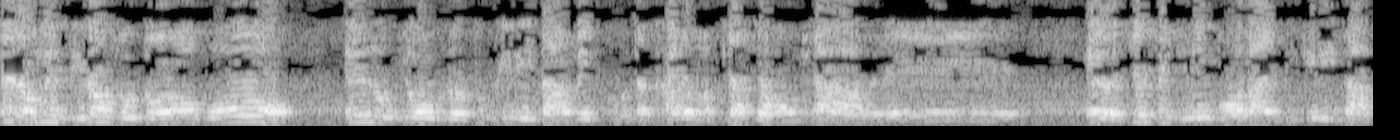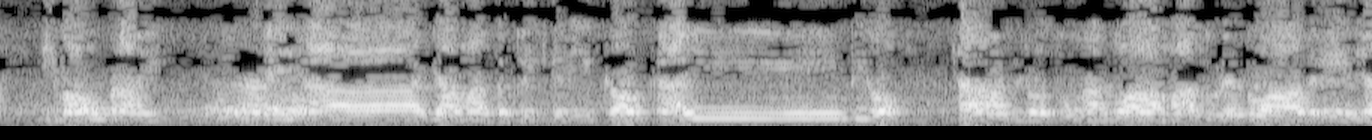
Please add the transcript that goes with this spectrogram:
အဲ့တော့မင်းဒီတော့ဆိုတော့ဘော အဲ့လိုပြောတော့သူကြီးနေတာပဲကိုတခါတော့မပြတ်ကြအောင်ဖြားရတယ်အဲ့တော့စိတ်စိတ်လေးပေါ်လာဒီကိရိတာဒီပါဦးမလားအဲ့ဒါကြမှာတပိတ်ကလေးကောက်ခိုင်းပြီးတော့ထားပြီးတော့သုံးလာသွားမာသူလည်းသွားတယ်ဗျ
